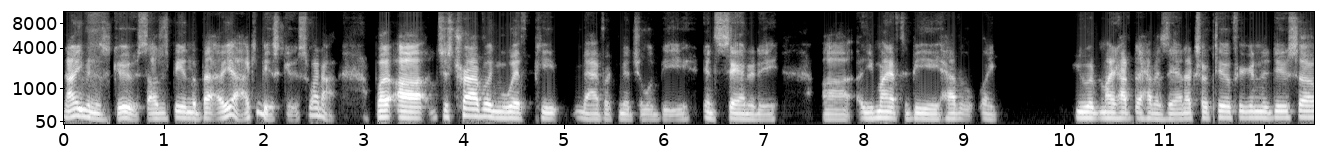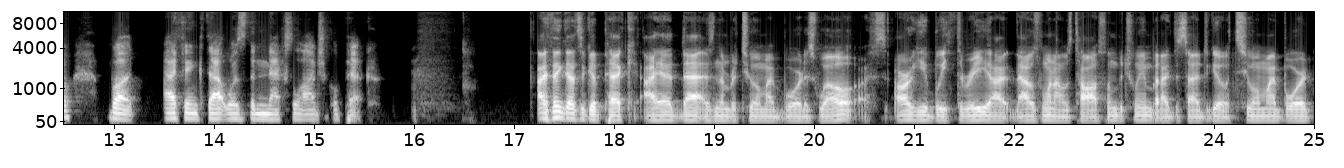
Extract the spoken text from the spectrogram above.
Not even his goose. I'll just be in the back. Yeah, I can be his goose. Why not? But uh, just traveling with Pete Maverick Mitchell would be insanity. Uh, you might have to be have like you would might have to have a Xanax or two if you're going to do so. But I think that was the next logical pick. I think that's a good pick. I had that as number two on my board as well. Arguably three. I, that was one I was tossing between, but I decided to go with two on my board.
